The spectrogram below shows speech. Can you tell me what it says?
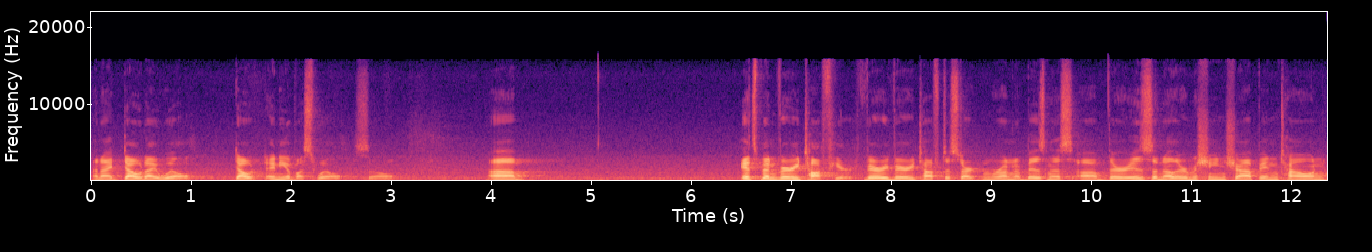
and I doubt I will. Doubt any of us will. So, um, it's been very tough here. Very, very tough to start and run a business. Um, there is another machine shop in town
